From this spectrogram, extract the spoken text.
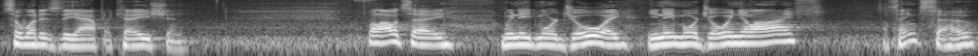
So, what is the application? Well, I would say we need more joy. You need more joy in your life? I think so.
